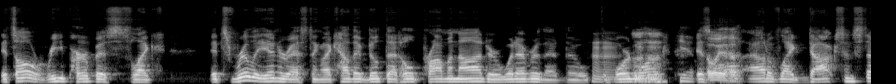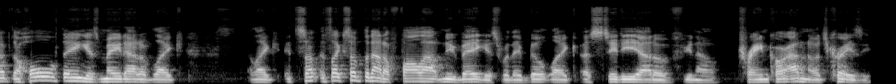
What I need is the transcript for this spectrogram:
it's all repurposed. Like it's really interesting, like how they built that whole promenade or whatever that the, the Mhm. boardwalk Yeah. is Oh, all yeah. out of like docks and stuff. The whole thing is made out of like like it's some, it's like something out of Fallout New Vegas where they built like a city out of you know train car. I don't know. It's crazy.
